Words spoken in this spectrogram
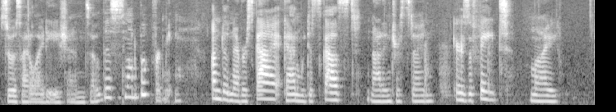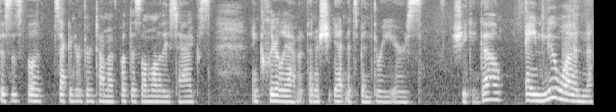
suicidal ideation. So this is not a book for me. Under Never Sky, again, we discussed, not interested. Heirs of Fate, my, this is the second or third time I've put this on one of these tags and clearly I haven't finished it yet and it's been three years. She can go. A new one,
